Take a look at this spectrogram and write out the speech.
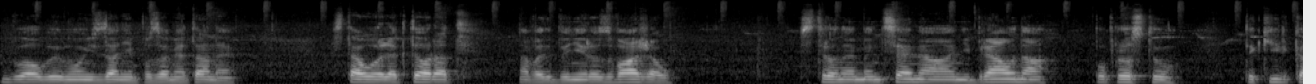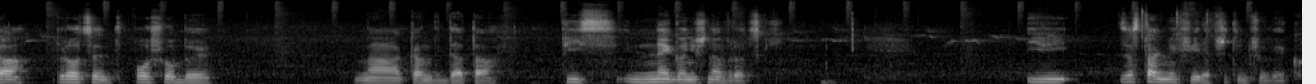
byłoby moim zdaniem pozamiatane. Stały elektorat nawet by nie rozważał w stronę Mencena ani Brauna. Po prostu te kilka procent poszłoby na kandydata PiS innego niż Nawrocki. I zostańmy chwilę przy tym człowieku.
